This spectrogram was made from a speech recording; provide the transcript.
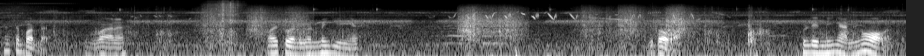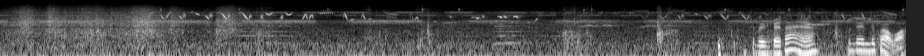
น่าจะบอทแหละผมว่านะเพราะไอตัวนี้มันไม่ยิงไงหรือเปล่าวะผู้เล่นนี่งานงอกจะเป็นไปได้นะ ผู้เล่นหรือเปล่าวะ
